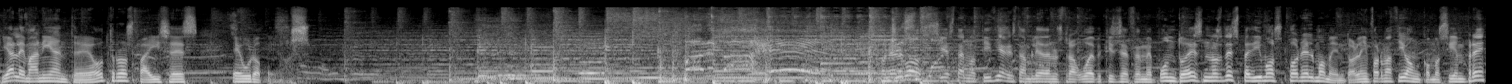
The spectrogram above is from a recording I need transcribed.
y Alemania, entre otros países europeos. Voz y esta noticia que está ampliada en nuestra web xfm.es nos despedimos por el momento. La información, como siempre,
